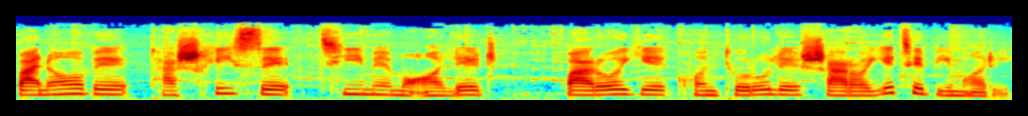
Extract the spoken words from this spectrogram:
بنا به تشخیص تیم معالج برای کنترل شرایط بیماری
